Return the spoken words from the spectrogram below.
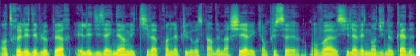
entre les développeurs et les designers, mais qui va prendre la plus grosse part de marché avec en plus euh, on voit aussi l'avènement du no-code.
